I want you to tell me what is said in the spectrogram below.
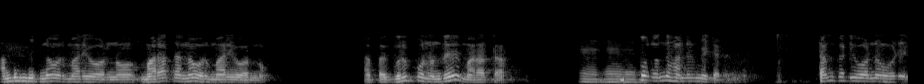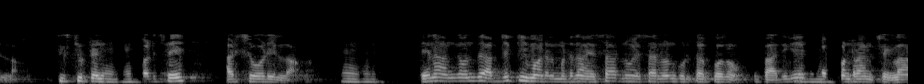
ஹண்ட்ரட் மீட்னா ஒரு மாதிரி ஓடணும். மராத்தான்னா ஒரு மாதிரி ஓடணும். அப்ப குரூப் ஒன் வந்து மராத்தான் ம், ம், குரூப் வந்து ஹண்ட்ரட் மீட்டர் டம் கட்டி ஓடனா ஓடிடலாம். சிக்ஸ் டு டென் படிச்சு அடிச்சு ஓடிடலாம். ஏன்னா அங்க வந்து அப்ஜெக்டிவ் மாடல் மட்டும் தான் எஸ்ஆர் நோ எஸ்ஆர் நோன்னு கொடுத்தா போதும். இப்ப அதுவே கட் பண்றான்னு வச்சுங்களா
